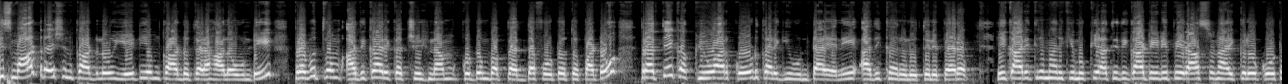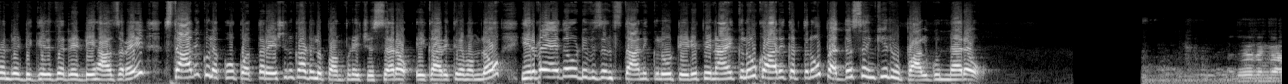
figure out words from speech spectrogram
ఈ స్మార్ట్ రేషన్ కార్డులు ఏటీఎం కార్డు తరహాలో ఉండి ప్రభుత్వం అధికారిక చిహ్నం కుటుంబ పెద్ద ఫోటోతో పాటు ప్రత్యేక క్యూఆర్ కోడ్ కలిగి ఉంటాయని అధికారులు తెలిపారు. ఈ కార్యక్రమానికి ముఖ్య అతిథిగా టీడీపీ రాష్ట్ర నాయకులు కోటంరెడ్డి గిరిధర్ రెడ్డి హాజరై స్థానికులకు కొత్త రేషన్ కార్డులు పంపిణీ చేశారు. ఈ కార్యక్రమంలో ఇరవై ఐదవ డివిజన్ స్థానికులు టీడీపీ నాయకులు కార్యకర్తలు పెద్ద సంఖ్యలో పాల్గొన్నారు. అదేవిధంగా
